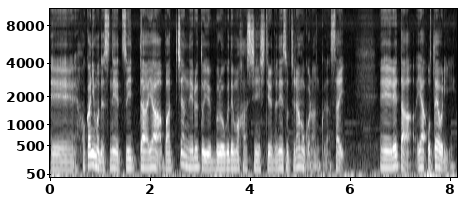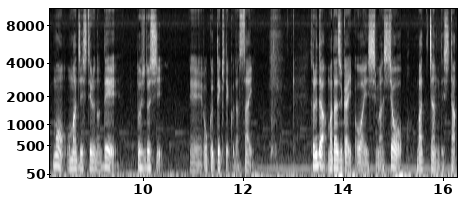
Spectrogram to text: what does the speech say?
えー、他にもですね、Twitter やバッチャンネルというブログでも発信しているので、そちらもご覧ください。えー、レターやお便りもお待ちしているので、どしどし、えー、送ってきてください。それではまた次回お会いしましょう。ばっちゃんでした。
